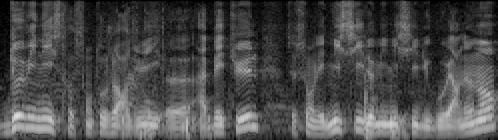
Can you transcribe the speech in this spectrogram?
Deux ministres sont aujourd'hui à Béthune. Ce sont les missi dominici du gouvernement.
